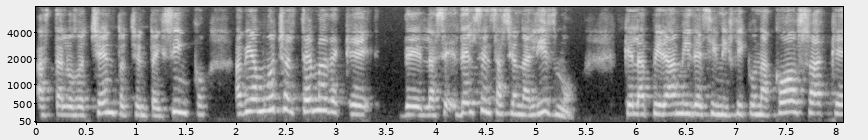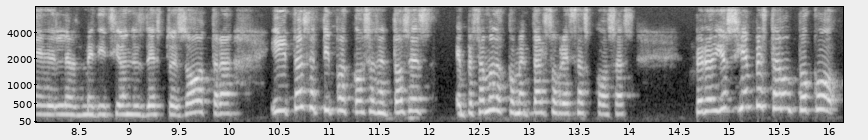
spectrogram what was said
hasta los 80, 85, había mucho el tema de que de del sensacionalismo, que la pirámide significa una cosa, que las mediciones de esto es otra, y todo ese tipo de cosas. Entonces, empezamos a comentar sobre esas cosas, pero yo siempre estaba un poco,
